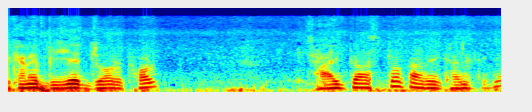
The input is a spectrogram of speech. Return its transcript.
এখানে বিয়ের জল ফল ছাইতে আসতো আর এখান থেকে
